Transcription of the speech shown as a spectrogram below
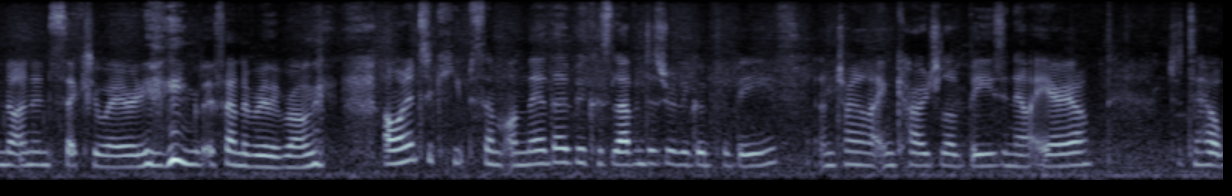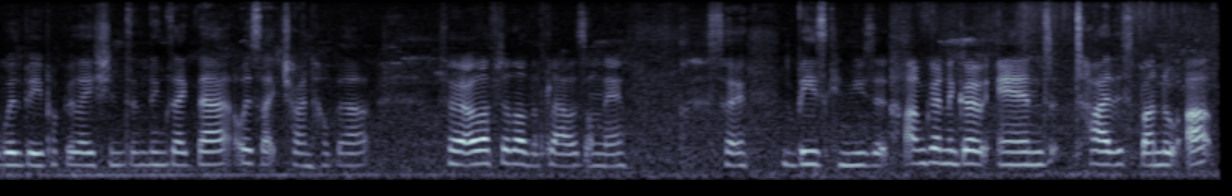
not in a sexual way or anything. That sounded really wrong. I wanted to keep some on there though because lavender is really good for bees. I'm trying to like encourage a lot of bees in our area just to help with bee populations and things like that. I always like try and help out. So I left a lot of the flowers on there so the bees can use it. I'm going to go and tie this bundle up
